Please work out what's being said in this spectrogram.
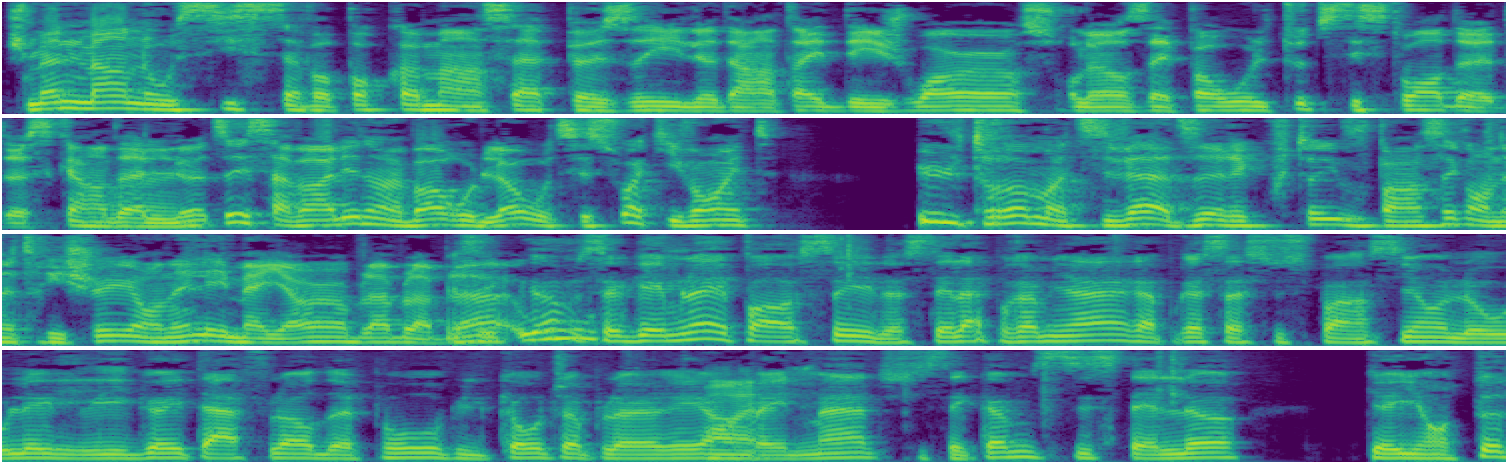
Je me demande aussi si ça va pas commencer à peser là, dans la tête des joueurs, sur leurs épaules, toute cette histoire de, de scandale-là. sais, Ça va aller d'un bord ou de l'autre. C'est soit qu'ils vont être ultra motivé à dire écoutez, vous pensez qu'on a triché, on est les meilleurs, blablabla. C'est comme ce game-là est passé. C'était la première après sa suspension, là, où les, gars étaient à fleur de peau, puis le coach a pleuré en fin de match. C'est comme si c'était là qu'ils ont tout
